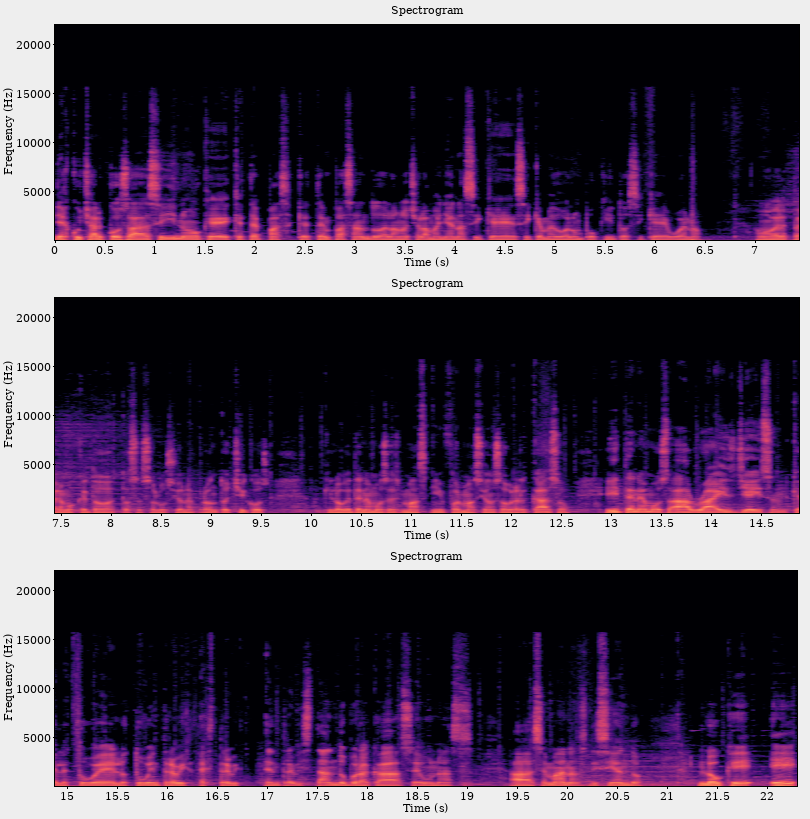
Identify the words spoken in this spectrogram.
Y escuchar cosas así, ¿no? Que, que, que estén pasando de la noche a la mañana, así que sí que me duele un poquito. Así que bueno, vamos a ver, esperemos que todo esto se solucione pronto, chicos. Aquí lo que tenemos es más información sobre el caso. Y tenemos a Rice Jason, que le estuve, lo estuve entrevistando por acá hace unas semanas diciendo, lo que he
